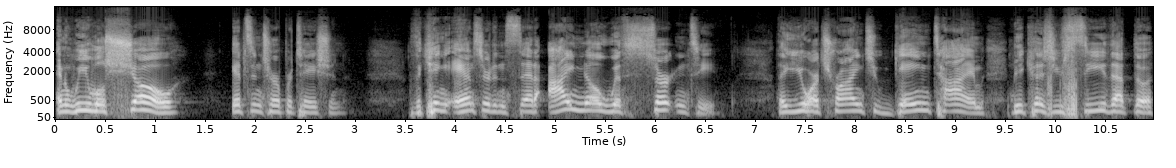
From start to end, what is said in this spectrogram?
and we will show its interpretation. The king answered and said, I know with certainty that you are trying to gain time because you see that the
